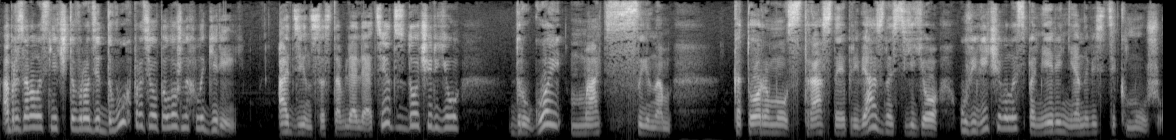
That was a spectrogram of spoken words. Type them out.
образовалось нечто вроде двух противоположных лагерей. Один составляли отец с дочерью, другой мать с сыном, которому страстная привязанность ее увеличивалась по мере ненависти к мужу.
